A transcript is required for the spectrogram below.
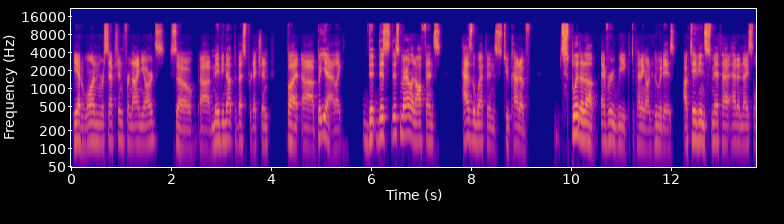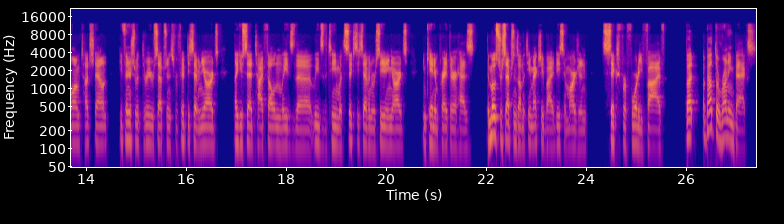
He had one reception for nine yards, so uh, maybe not the best prediction, but uh, but yeah, like th- this this Maryland offense has the weapons to kind of split it up every week depending on who it is. Octavian Smith had, had a nice long touchdown. He finished with three receptions for 57 yards. Like you said, Tai Felton leads the leads the team with 67 receiving yards, and Kaden Prather has the most receptions on the team, actually by a decent margin, six for 45. But about the running backs,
